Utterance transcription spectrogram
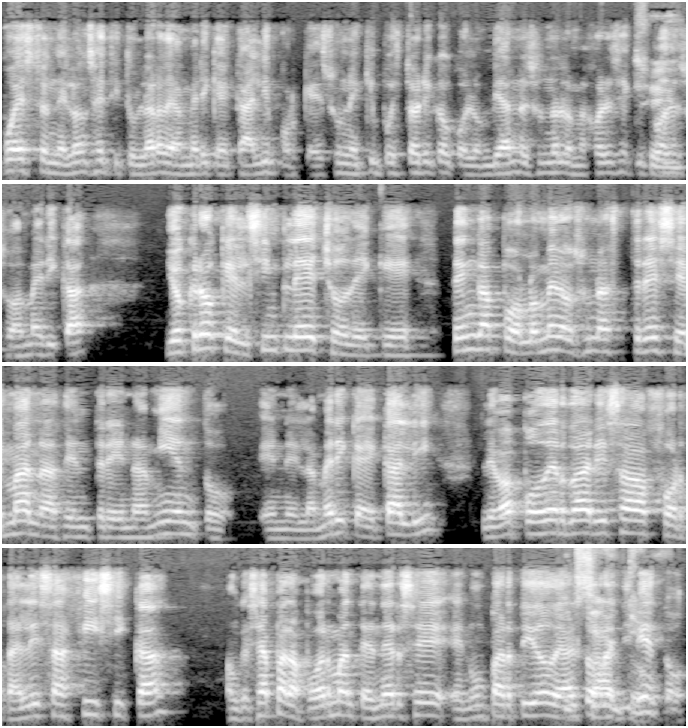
puesto en el once titular de América de Cali, porque es un equipo histórico colombiano, es uno de los mejores equipos de Sudamérica, yo creo que el simple hecho de que tenga por lo menos unas tres semanas de entrenamiento en el América de Cali, le va a poder dar esa fortaleza física aunque sea para poder mantenerse en un partido de alto rendimiento.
